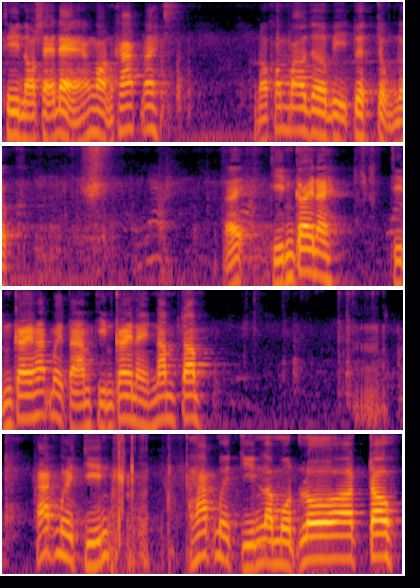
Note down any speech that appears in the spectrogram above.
thì nó sẽ đẻ ngọn khác đây. Nó không bao giờ bị tuyệt chủng được. Đấy 9 cây này. 9 cây H18 9 cây này 500 H19 H19 là một lô trâu.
